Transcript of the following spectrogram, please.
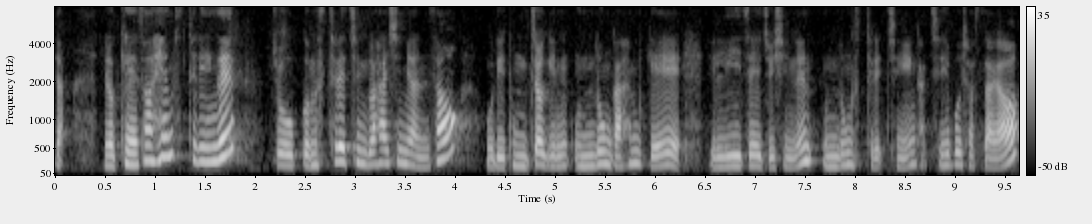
자, 이렇게 해서 햄스트링을 조금 스트레칭도 하시면서 우리 동적인 운동과 함께 release 해주시는 운동 스트레칭 같이 해보셨어요.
